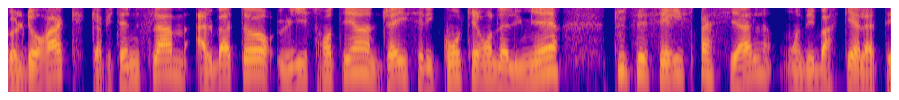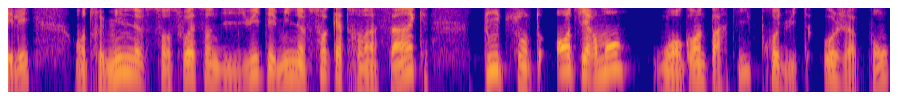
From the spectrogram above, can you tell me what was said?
Goldorak, Capitaine Flamme, Albator, Ulysse 31, Jace et les Conquérants de la Lumière, toutes ces séries spatiales ont débarqué à la télé entre 1978 et 1985. Toutes sont entièrement ou en grande partie produites au Japon,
